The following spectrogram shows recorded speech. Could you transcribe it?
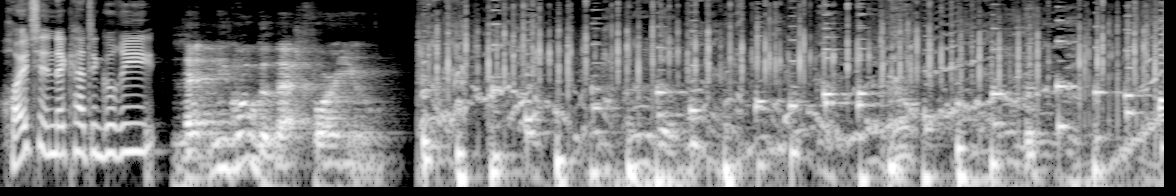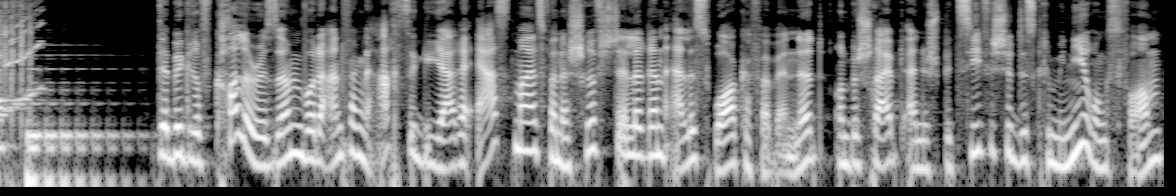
Heute in der Kategorie Let me Google that for you. Der Begriff Colorism wurde Anfang der 80er Jahre erstmals von der Schriftstellerin Alice Walker verwendet und beschreibt eine spezifische Diskriminierungsform,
